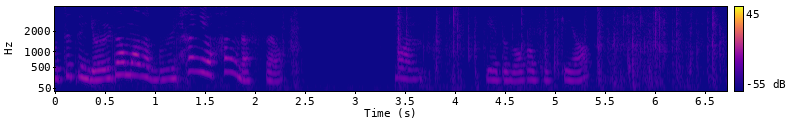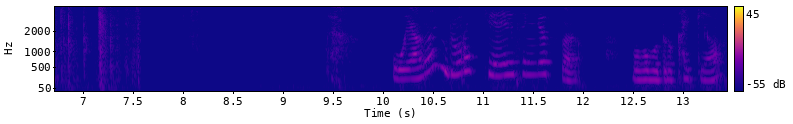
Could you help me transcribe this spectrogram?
어쨌든 열자마자 무슨 향이 확 났어요. 한번 얘도 먹어볼게요. 자, 모양은 이렇게 생겼어요. 먹어보도록 할게요.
